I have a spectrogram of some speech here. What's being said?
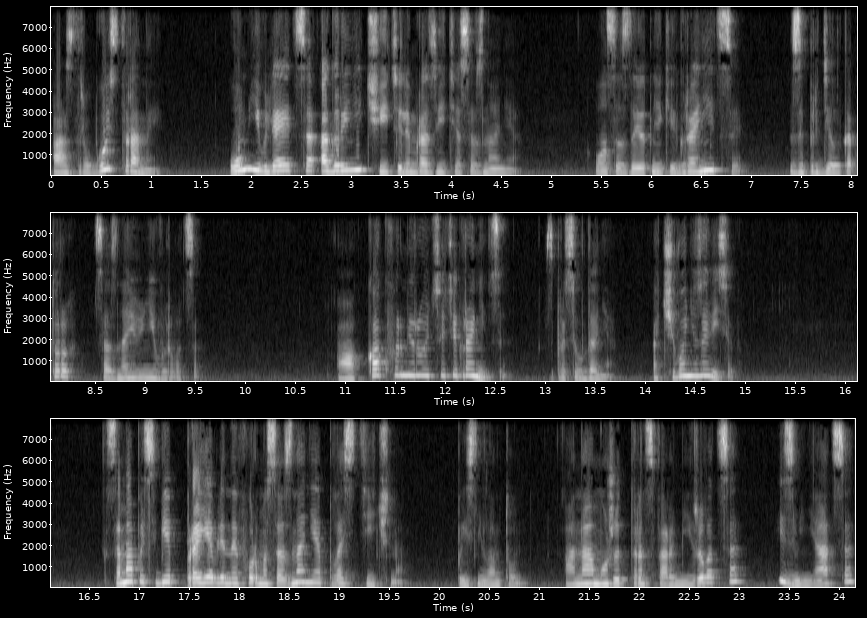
А с другой стороны, ум является ограничителем развития сознания. Он создает некие границы, за пределы которых сознанию не вырваться. «А как формируются эти границы?» – спросил Даня. «От чего они зависят?» «Сама по себе проявленная форма сознания пластична», – пояснил Антон. «Она может трансформироваться, изменяться.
